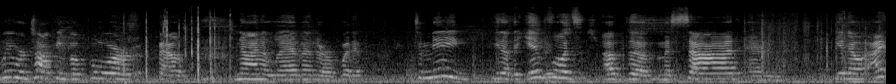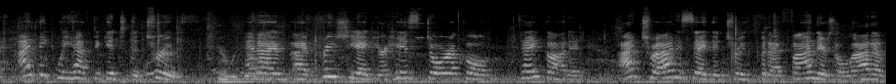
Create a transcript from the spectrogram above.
we were talking before about 9/11 or what, it- to me, you know, the influence of the Mossad and, you know, I, I think we have to get to the truth. And I, I appreciate your historical take on it. I try to say the truth, but I find there's a lot of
